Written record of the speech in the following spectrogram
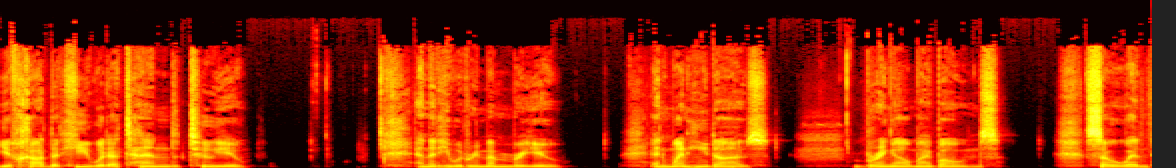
yifchad, that he would attend to you, and that he would remember you. And when he does, bring out my bones. So when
